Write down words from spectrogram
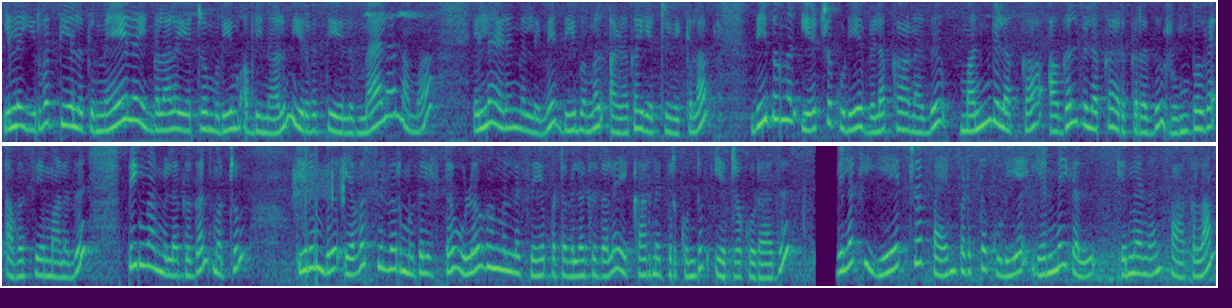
இல்லை இருபத்தி ஏழுக்கு மேலே எங்களால் ஏற்ற முடியும் அப்படின்னாலும் இருபத்தி ஏழு மேலே நம்ம எல்லா இடங்கள்லையுமே தீபங்கள் அழகாக ஏற்றி வைக்கலாம். தீபங்கள் ஏற்றக்கூடிய விளக்கானது மண் விளக்கா அகல் விளக்கா இருக்கிறது ரொம்பவே அவசியமானது. பீங்கான் விளக்குகள் மற்றும் இரும்பு எவர் சில்வர் முதலிட்ட உலோகங்களில் செய்யப்பட்ட விளக்குகளை எக்காரணத்திற்கொண்டும் ஏற்றக்கூடாது. விளக்கு ஏற்ற பயன்படுத்தக்கூடிய எண்ணெய்கள் என்னென்னு பார்க்கலாம்.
